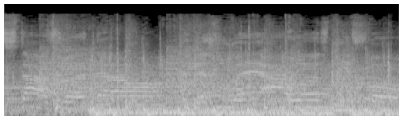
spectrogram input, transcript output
starts right now. There's the way I was before.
